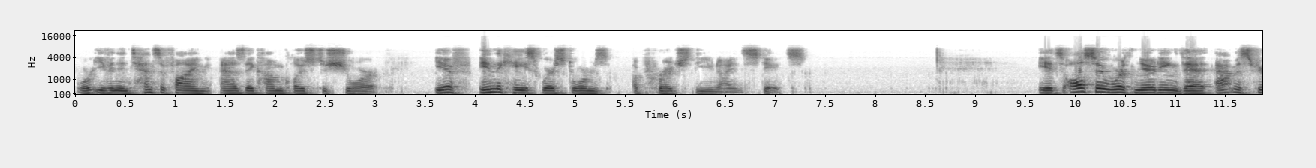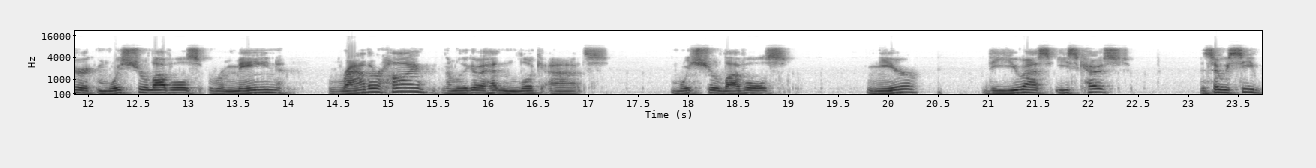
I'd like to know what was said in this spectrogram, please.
or even intensifying as they come close to shore if in the case where storms approach the United States. It's also worth noting that atmospheric moisture levels remain rather high. I'm going to go ahead and look at moisture levels near the U.S. East Coast. And so we see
